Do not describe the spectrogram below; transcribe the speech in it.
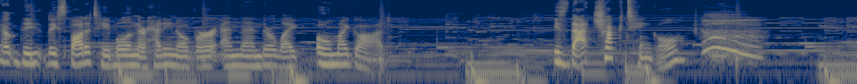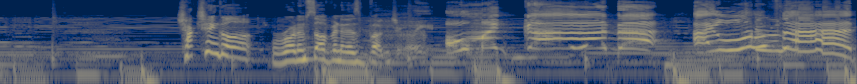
they, they spot a table and they're heading over. And then they're like, oh my God. Is that Chuck Tingle? Chuck Tingle wrote himself into this book, Julie. Oh my god! I love that!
